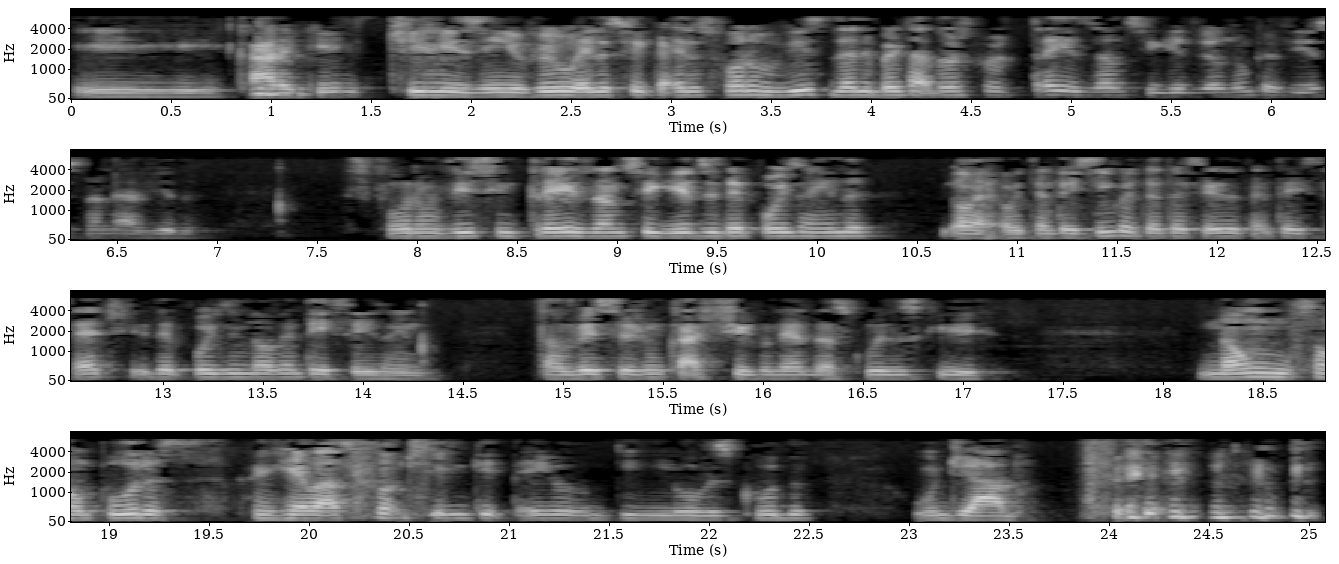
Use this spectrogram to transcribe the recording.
E, cara, que timezinho, viu? Eles, fica, eles foram vistos da Libertadores por três anos seguidos. Eu nunca vi isso na minha vida. Eles foram vistos em três anos seguidos e depois ainda. Ó, 85, 86, 87 e depois em 96 ainda. Talvez seja um castigo, né? Das coisas que não são puras em relação ao time que tem o, no escudo um diabo.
